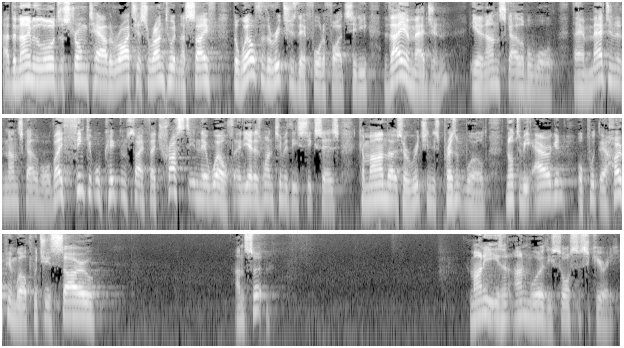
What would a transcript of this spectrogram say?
uh, The name of the Lord is a strong tower, the righteous run to it and are safe. The wealth of the rich is their fortified city. They imagine in an unscalable wall. They imagine it an unscalable wall. They think it will keep them safe. They trust in their wealth. And yet, as 1 Timothy 6 says, command those who are rich in this present world not to be arrogant or put their hope in wealth, which is so uncertain. Money is an unworthy source of security.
